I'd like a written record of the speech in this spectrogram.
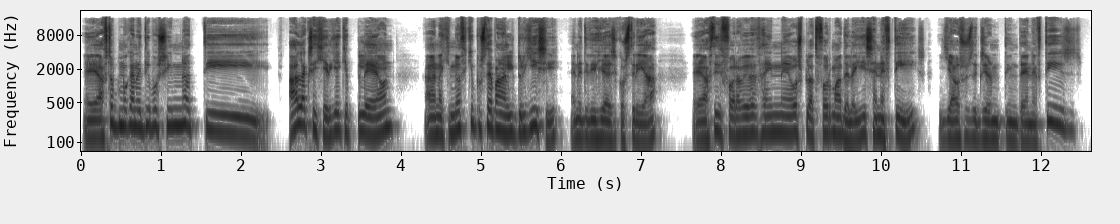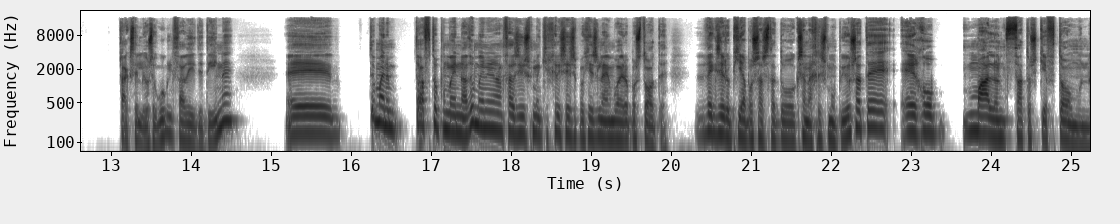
Ε, αυτό που μου έκανε εντύπωση είναι ότι άλλαξε χέρια και πλέον ανακοινώθηκε πως θα επαναλειτουργήσει εν 2023 ε, αυτή τη φορά βέβαια θα είναι ως πλατφόρμα ανταλλαγής NFTs. Για όσους δεν ξέρουν τι είναι τα NFTs, ψάξτε λίγο στο Google, θα δείτε τι είναι. Ε, το, το, αυτό που μένει να δούμε είναι αν θα ζήσουμε και χρήσιες εποχές LimeWire όπως τότε. Δεν ξέρω ποιοι από εσάς θα το ξαναχρησιμοποιούσατε. Εγώ μάλλον θα το σκεφτόμουν,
